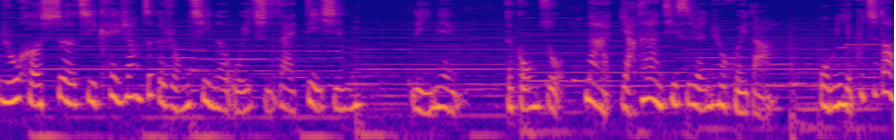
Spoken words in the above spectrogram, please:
如何设计可以让这个容器呢维持在地心里面的工作？那亚特兰提斯人就回答：我们也不知道，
